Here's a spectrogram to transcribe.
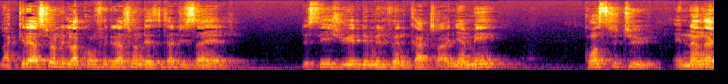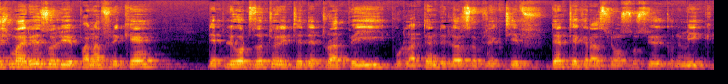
La création de la Confédération des États du Sahel le 6 juillet 2024 à Niamey constitue un engagement résolu et panafricain des plus hautes autorités des trois pays pour l'atteinte de leurs objectifs d'intégration socio-économique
